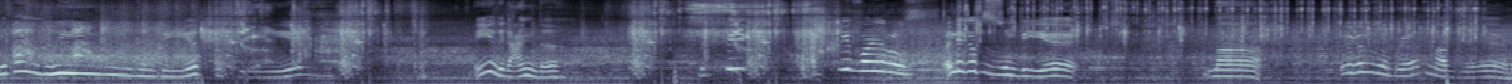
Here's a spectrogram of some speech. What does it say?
المكان زومبيات كتير. إيه يا جدعان ده؟ في في فيروس اللي جاب الزومبيات. ما اللي جاب الزومبيات مع الذئاب.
